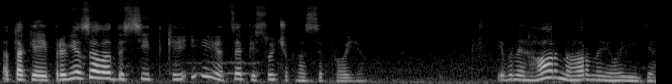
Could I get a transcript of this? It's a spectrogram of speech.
А так я її прив'язала до сітки і це пісочок насипаю. І вони гарно-гарно його їдять.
